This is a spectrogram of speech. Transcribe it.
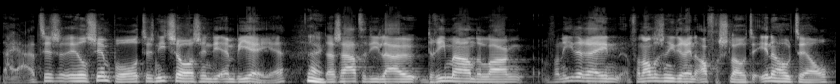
Nou ja, het is heel simpel. Het is niet zoals in de NBA. Hè? Nee. Daar zaten die lui drie maanden lang van iedereen, van alles en iedereen afgesloten in een hotel.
